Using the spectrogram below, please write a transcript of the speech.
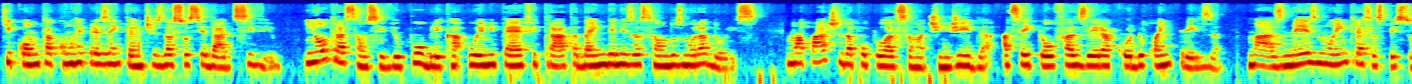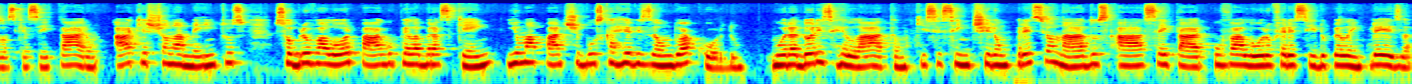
que conta com representantes da sociedade civil. Em outra ação civil pública, o MPF trata da indenização dos moradores. Uma parte da população atingida aceitou fazer acordo com a empresa, mas, mesmo entre essas pessoas que aceitaram, há questionamentos sobre o valor pago pela Braskem e uma parte busca revisão do acordo. Moradores relatam que se sentiram pressionados a aceitar o valor oferecido pela empresa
